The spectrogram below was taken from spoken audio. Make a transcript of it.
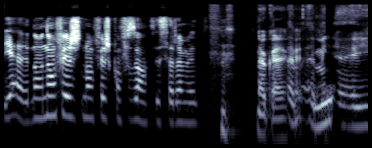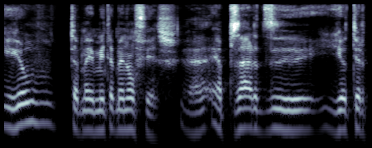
yeah, não, não, fez, não fez confusão, sinceramente. ok. okay. A, a mim, eu também, a mim também não fez. Uh, apesar de eu ter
